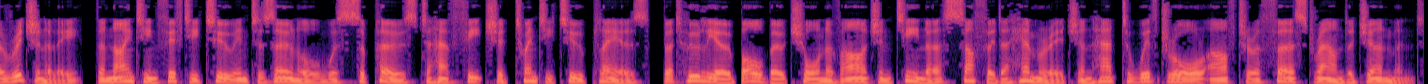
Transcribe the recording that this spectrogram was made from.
Originally, the 1952 Interzonal was supposed to have featured 22 players, but Julio Bolbochán of Argentina suffered a hemorrhage and had to withdraw after a first-round adjournment.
